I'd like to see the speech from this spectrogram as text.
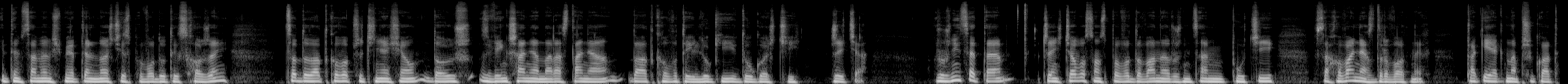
i tym samym śmiertelności z powodu tych schorzeń, co dodatkowo przyczynia się do już zwiększania, narastania dodatkowo tej luki w długości życia. Różnice te częściowo są spowodowane różnicami płci w zachowaniach zdrowotnych, takie jak na przykład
